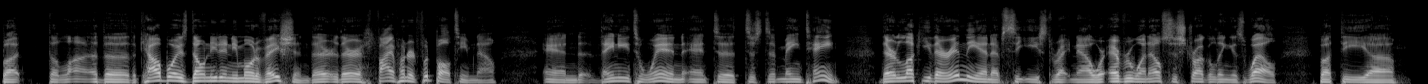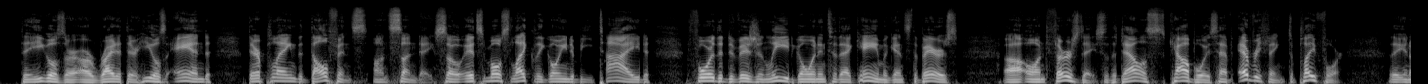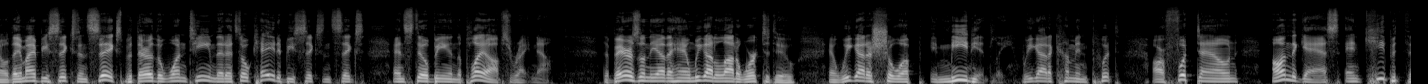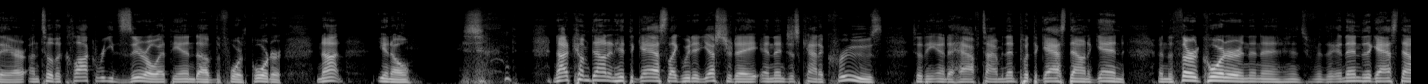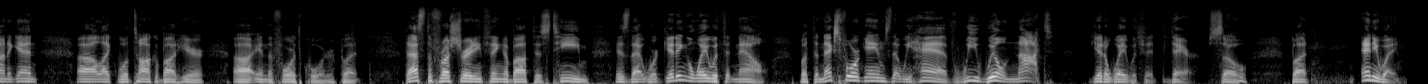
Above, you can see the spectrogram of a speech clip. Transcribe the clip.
But the the the Cowboys don't need any motivation. They're they're a 500 football team now, and they need to win and to just to maintain. They're lucky they're in the NFC East right now, where everyone else is struggling as well. But the uh, the Eagles are, are right at their heels, and they're playing the Dolphins on Sunday. So it's most likely going to be tied for the division lead going into that game against the Bears uh, on Thursday. So the Dallas Cowboys have everything to play for. They, you know, they might be six and six, but they're the one team that it's okay to be six and six and still be in the playoffs right now. The Bears, on the other hand, we got a lot of work to do, and we got to show up immediately. We got to come and put our foot down on the gas and keep it there until the clock reads zero at the end of the fourth quarter. Not, you know, not come down and hit the gas like we did yesterday and then just kind of cruise to the end of halftime and then put the gas down again in the third quarter and then uh, and then the gas down again uh, like we'll talk about here uh, in the fourth quarter but that's the frustrating thing about this team is that we're getting away with it now but the next four games that we have we will not get away with it there so but anyway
